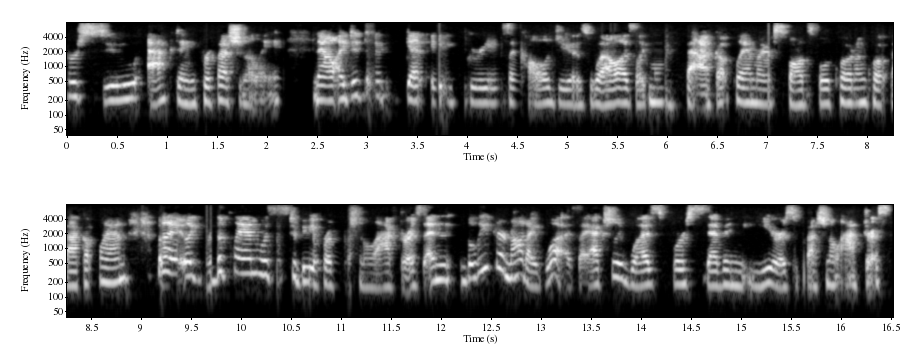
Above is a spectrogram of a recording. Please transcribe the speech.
pursue acting professionally. Now, I did get a degree in psychology as well as like my backup plan, my responsible quote unquote backup plan. But like the plan was to be a professional actress, and believe it or not, I was. I actually was for seven years a professional actress,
